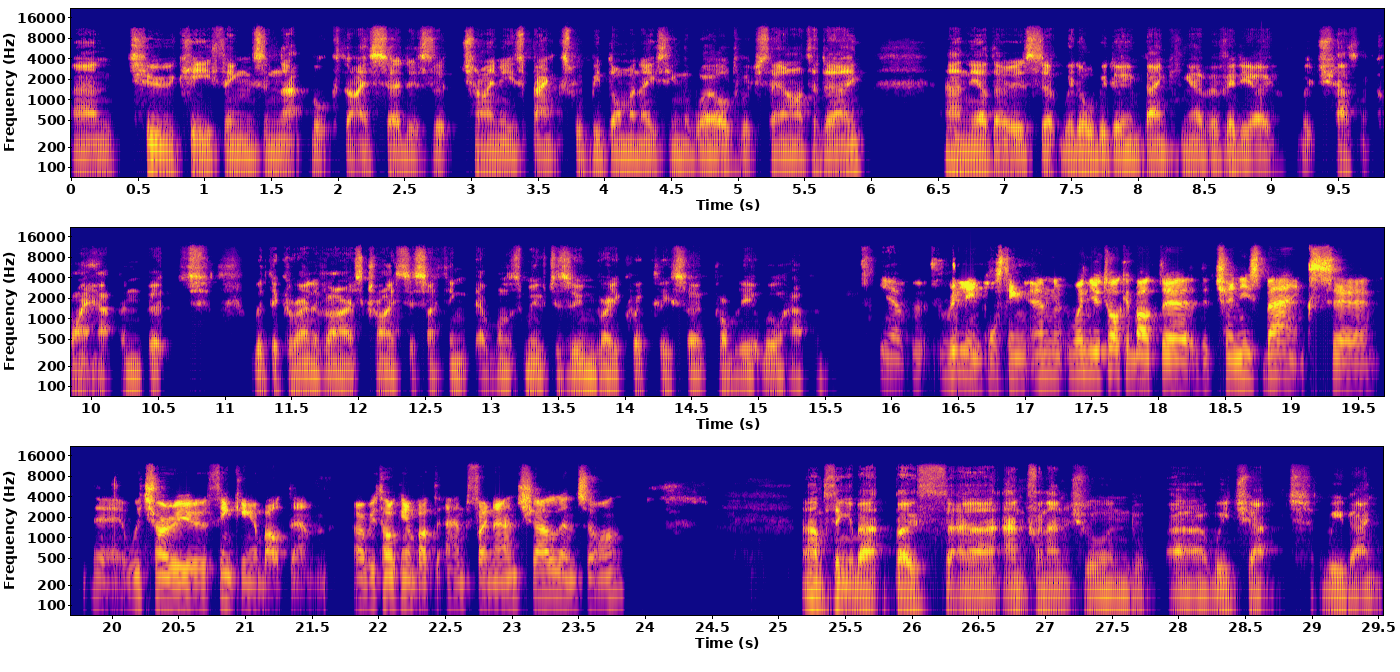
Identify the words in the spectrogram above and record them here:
And two key things in that book that I said is that Chinese banks would be dominating the world, which they are today. And the other is that we'd all be doing banking over video, which hasn't quite happened. But with the coronavirus crisis, I think everyone's moved to Zoom very quickly. So probably it will happen. Yeah, really interesting. And when you talk about the, the Chinese banks, uh, uh, which are you thinking about them? Are we talking about Ant Financial and so on? I'm thinking about both uh, Ant Financial and uh, WeChat, WeBank,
